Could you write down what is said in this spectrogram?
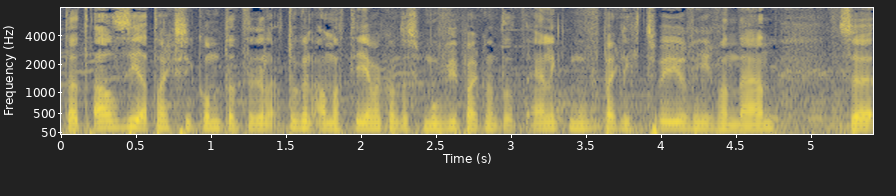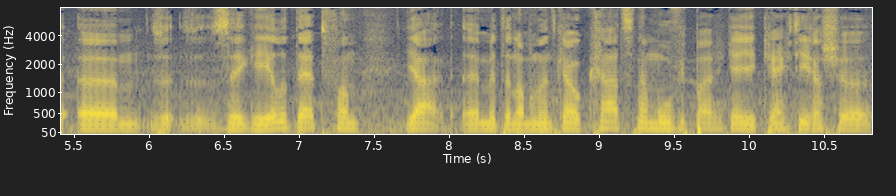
dat als die attractie komt, dat er toch een ander thema komt als Moviepark. Want uiteindelijk, Moviepark ligt twee uur hier vandaan. Ze, um, ze, ze zeggen de hele tijd van, ja, uh, met een abonnement kan je ook gratis naar Moviepark. En je krijgt hier, als je,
